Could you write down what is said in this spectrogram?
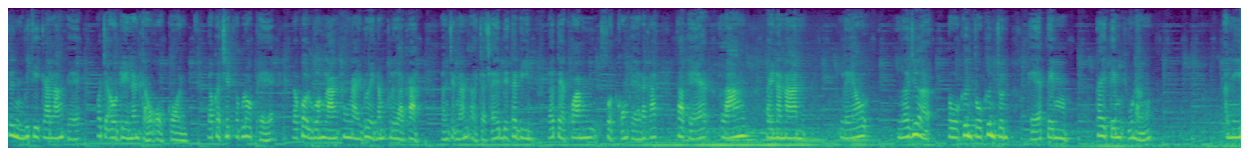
ซึ่งวิธีการล้างแผลก็จะเอาเดรนนั้นเก่าออกก่อน แล้วก็เช็ดรอบๆแผล แล้วก็ล้วงล้างข้างในด้วยน้ำเกลือค่ะ หลังจากนั้นอาจจะใช้เบตาดีน แล้วแต่ความสดของแผลนะคะ ถ้าแผลล้างไปนานๆ แล้วเนื้อเยื่อโตขึ้นโตขึ้นจนแผลเต็มใกล้เต็มผิวหนัง อันนี้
